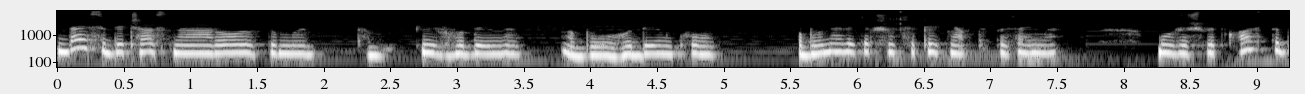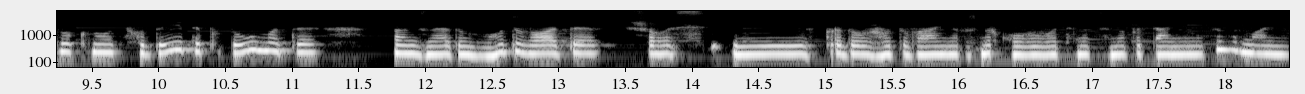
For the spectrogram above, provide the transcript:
Дай собі час на роздуми, там півгодини або годинку, або навіть якщо це півдня в тебе займе. Можеш відкласти блокнот, сходити, подумати не знаю, там готувати щось і впродовж готування розмірковувати над цими питаннями. Це нормально.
